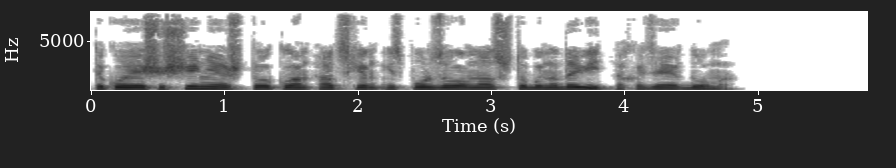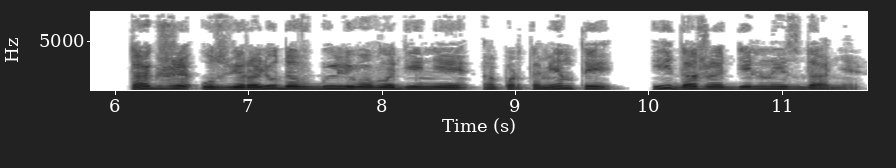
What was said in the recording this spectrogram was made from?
Такое ощущение, что клан Ацхен использовал нас, чтобы надавить на хозяев дома. Также у зверолюдов были во владении апартаменты и даже отдельные здания.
